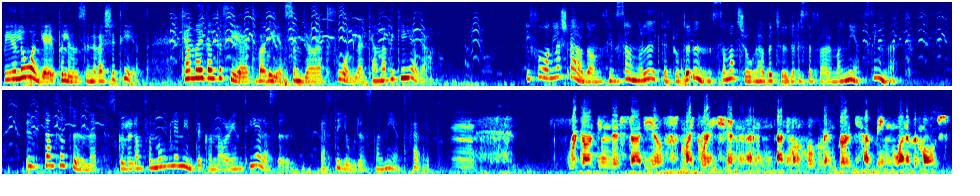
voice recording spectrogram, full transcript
Biologer på Lunds universitet kan ha identifierat vad det är som gör att fåglar kan navigera. I fåglars ögon finns sannolikt ett protein som man tror har betydelse för magnetsinnet. Utan proteinet skulle de förmodligen inte kunna orientera sig efter jordens magnetfält. Mm, regarding the study of migration and animal movement, birds have been one of the most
